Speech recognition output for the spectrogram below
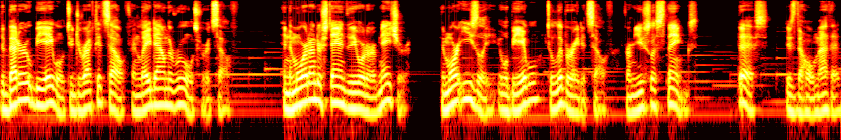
the better it will be able to direct itself and lay down the rules for itself. And the more it understands the order of nature, the more easily it will be able to liberate itself from useless things. This is the whole method.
